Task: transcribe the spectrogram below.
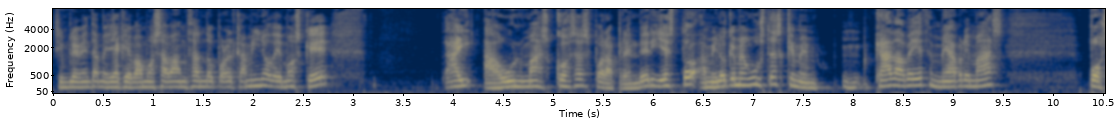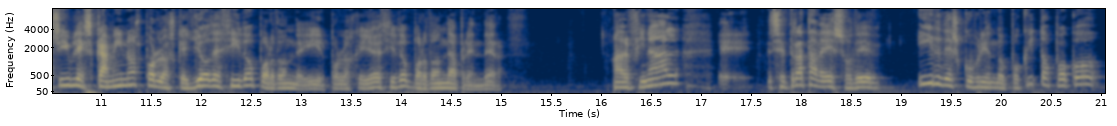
Simplemente a medida que vamos avanzando por el camino vemos que hay aún más cosas por aprender y esto a mí lo que me gusta es que cada vez me abre más posibles caminos por los que yo decido por dónde ir, por los que yo decido por dónde aprender. Al final, eh, se trata de eso, de ir descubriendo poquito a poco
